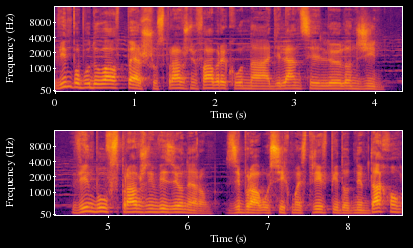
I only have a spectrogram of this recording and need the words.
Він побудував першу справжню фабрику на ділянці Longines. Він був справжнім візіонером, зібрав усіх майстрів під одним дахом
